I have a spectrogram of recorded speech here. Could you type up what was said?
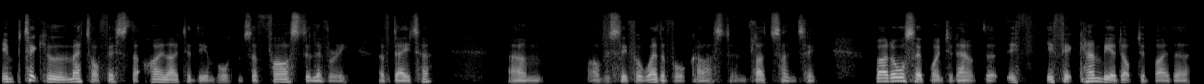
in particular the Met Office that highlighted the importance of fast delivery of data, um, obviously for weather forecast and flood sensing, but also pointed out that if, if it can be adopted by the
